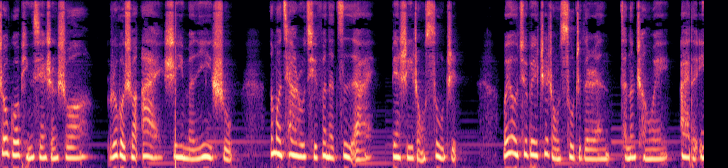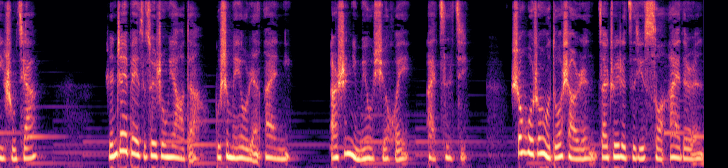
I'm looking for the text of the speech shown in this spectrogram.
周国平先生说：“如果说爱是一门艺术，那么恰如其分的自爱便是一种素质。唯有具备这种素质的人，才能成为爱的艺术家。人这辈子最重要的，不是没有人爱你，而是你没有学会爱自己。生活中有多少人在追着自己所爱的人，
